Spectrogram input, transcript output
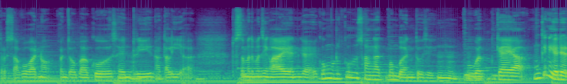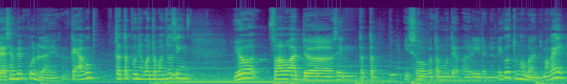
terus aku kan konco bagus, Henry, Natalia, terus teman-teman yang lain kayak itu menurutku sangat membantu sih. Mhm. Membuat kayak mungkin ya dari SMP pun lah ya. Kayak aku tetap punya konco-konco sing yo selalu ada sing tetap iso ketemu tiap hari dan lain-lain. itu membantu makanya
